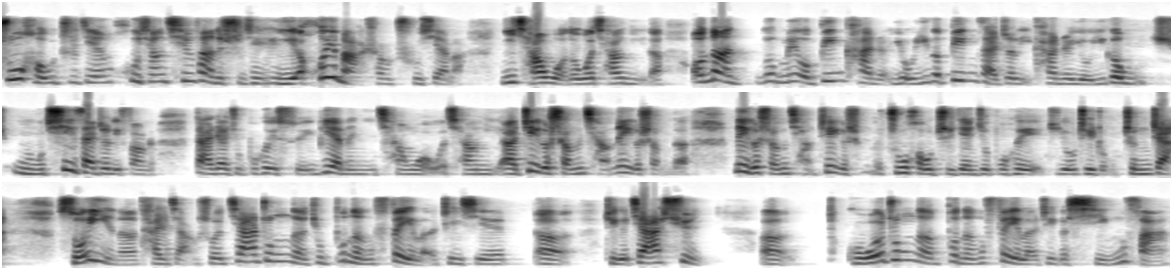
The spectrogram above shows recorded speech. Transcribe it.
诸侯之间互相侵犯的事情也会马上出现了，你抢我的，我抢你的，哦，那都没有兵看着，有一个兵在这里看着，有一个武武器在这里放着，大家就不会随便的你抢我，我抢你啊，这个省抢那个省的，那个省抢这个省的，诸侯之间就不会有这种征战。所以呢，他讲说家中呢就不能废了这些呃这个家训，呃国中呢不能废了这个刑罚，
